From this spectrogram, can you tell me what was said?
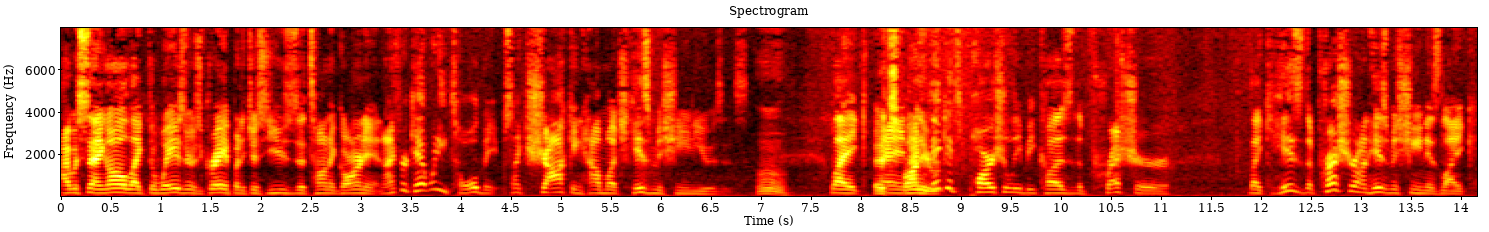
I was saying, oh, like the Wazer is great, but it just uses a ton of garnet, and I forget what he told me. It was like shocking how much his machine uses. Like, Hmm. It's funny. I think it's partially because the pressure, like his, the pressure on his machine is like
